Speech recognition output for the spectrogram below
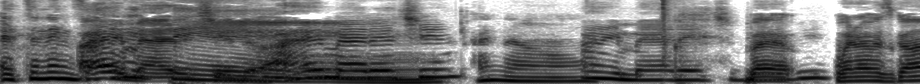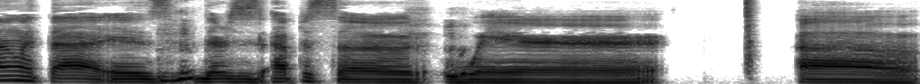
it's an anxiety I ain't mad at you, thing. though. I ain't mad at you. I know. I ain't mad at you, But baby. what I was going with that is Mhm. there's this episode where, uh,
